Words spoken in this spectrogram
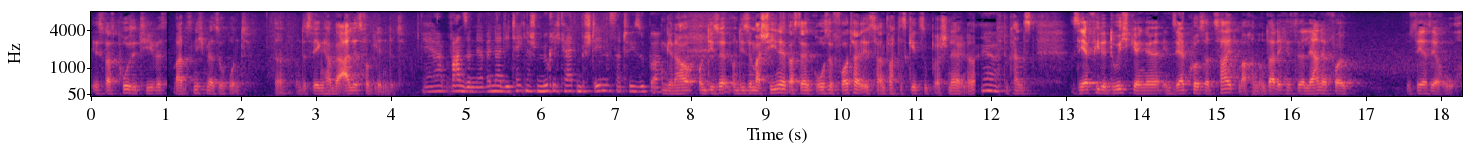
ist was Positives, war das nicht mehr so rund. Ne? Und deswegen haben wir alles verblindet. Ja, Wahnsinn. Ja, wenn da die technischen Möglichkeiten bestehen, ist natürlich super. Genau. Und diese, und diese Maschine, was der große Vorteil ist, einfach, das geht super schnell. Ne? Ja. Du kannst sehr viele Durchgänge in sehr kurzer Zeit machen und dadurch ist der Lernerfolg sehr, sehr hoch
